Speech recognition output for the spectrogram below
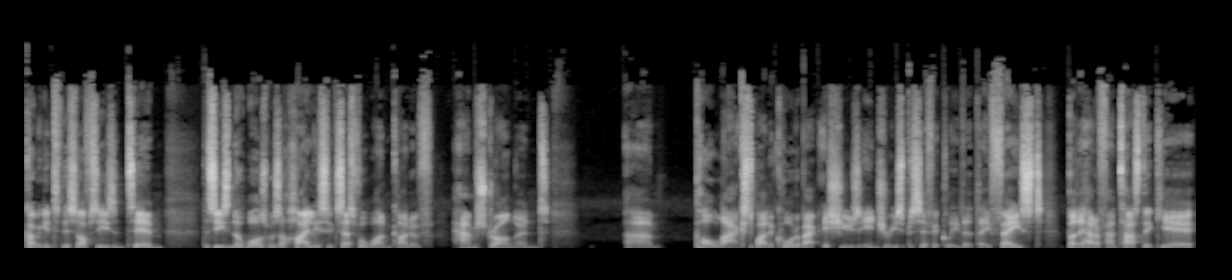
coming into this offseason, Tim, the season that was was a highly successful one, kind of hamstrung and um, poleaxed by the quarterback issues, injury specifically that they faced, but they had a fantastic year.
